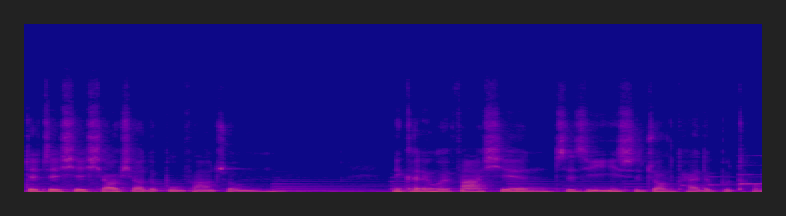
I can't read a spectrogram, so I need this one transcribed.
在这些小小的步伐中，你可能会发现自己意识状态的不同，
